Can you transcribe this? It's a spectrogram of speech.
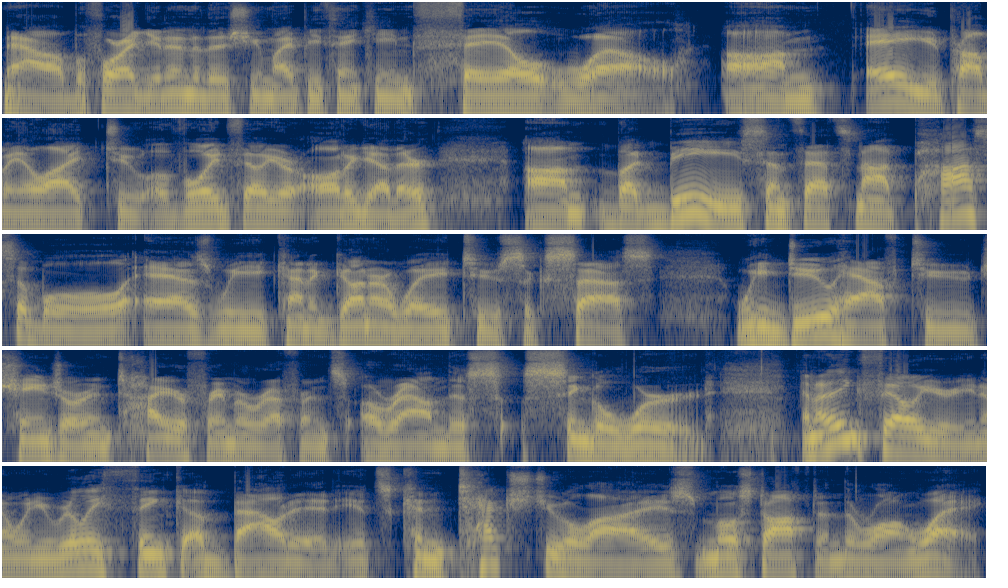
Now, before I get into this, you might be thinking, fail well. Um, a, you'd probably like to avoid failure altogether. Um, but B, since that's not possible as we kind of gun our way to success, we do have to change our entire frame of reference around this single word. And I think failure, you know, when you really think about it, it's contextualized most often the wrong way.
